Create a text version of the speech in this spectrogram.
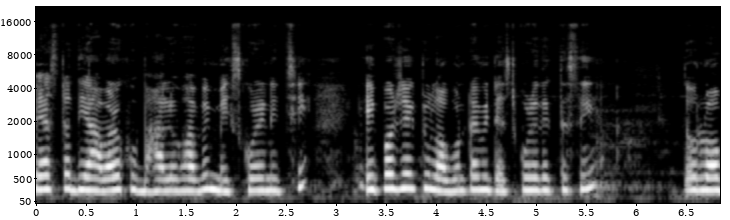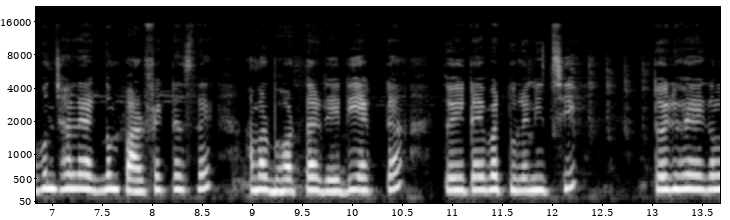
পেঁয়াজটা দিয়ে আবারও খুব ভালোভাবে মিক্স করে নিচ্ছি। এই পর্যায়ে একটু লবণটা আমি টেস্ট করে দেখতেছি। তো লবণ ঝালে একদম পারফেক্ট আছে। আমার ভর্তা রেডি একটা। তো এটা এবার তুলে নিচ্ছি। তৈরি হয়ে গেল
